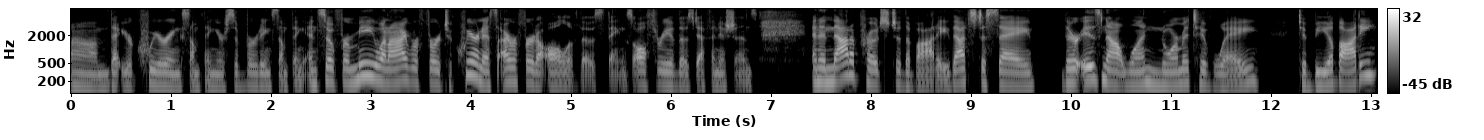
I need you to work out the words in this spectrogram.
um, that you're queering something, you're subverting something. And so for me, when I refer to queerness, I refer to all of those things, all three of those definitions. And in that approach to the body, that's to say, there is not one normative way to be a body,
